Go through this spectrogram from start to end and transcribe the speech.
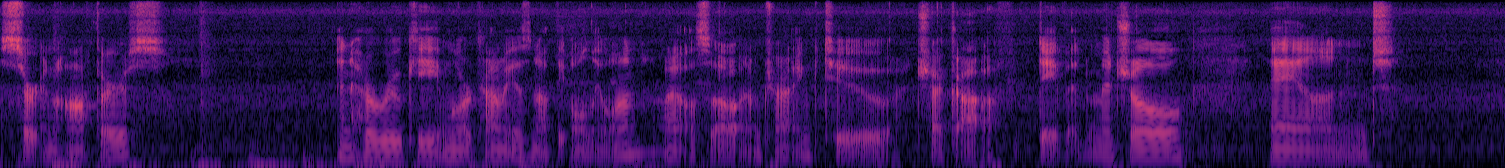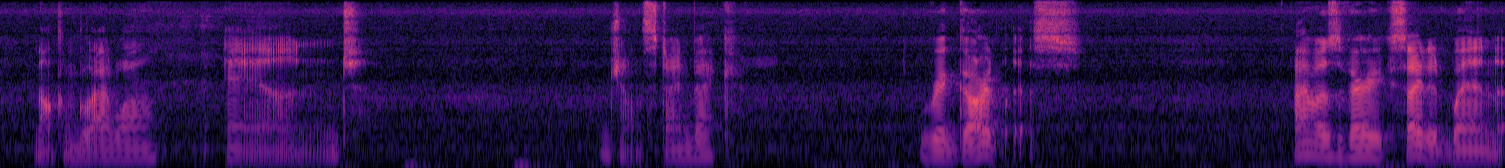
certain authors. And Haruki Murakami is not the only one. I also am trying to check off David Mitchell and Malcolm Gladwell and John Steinbeck. Regardless, I was very excited when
